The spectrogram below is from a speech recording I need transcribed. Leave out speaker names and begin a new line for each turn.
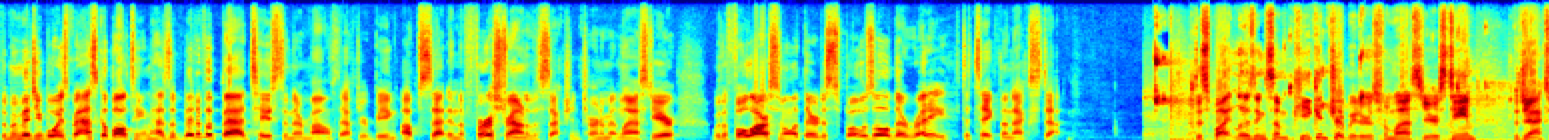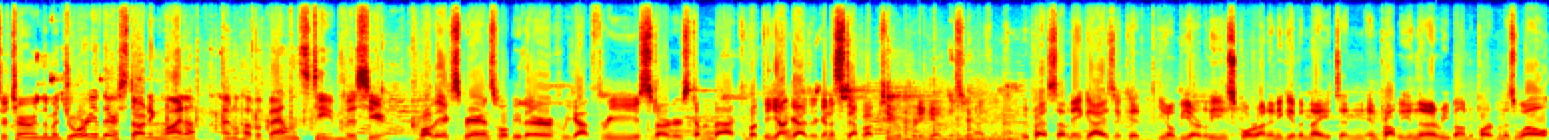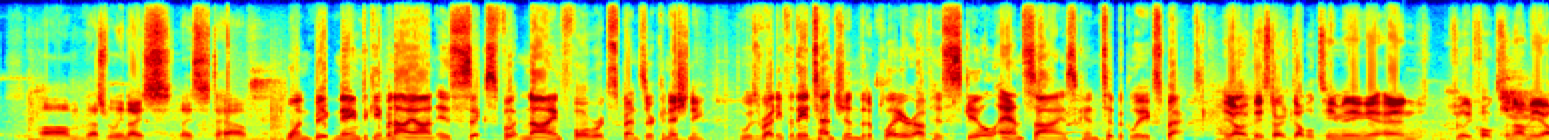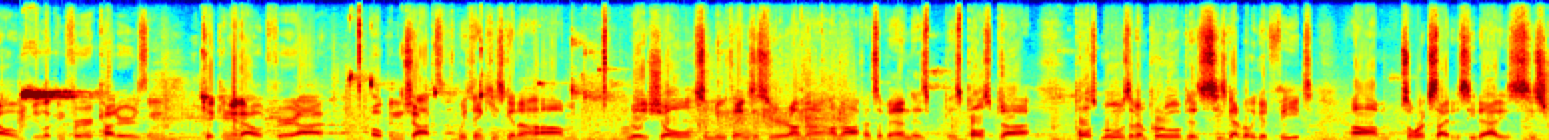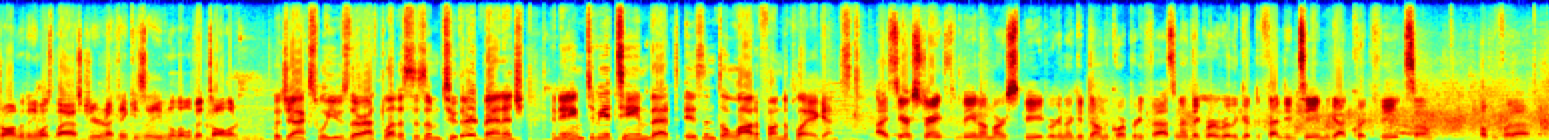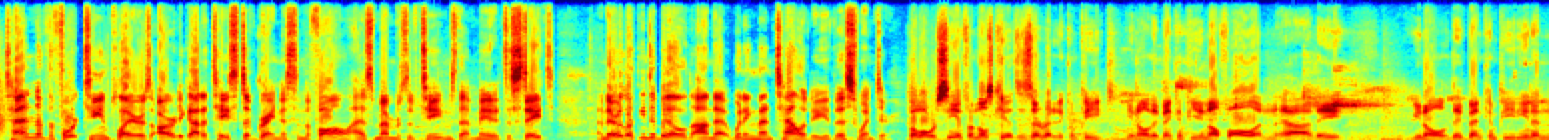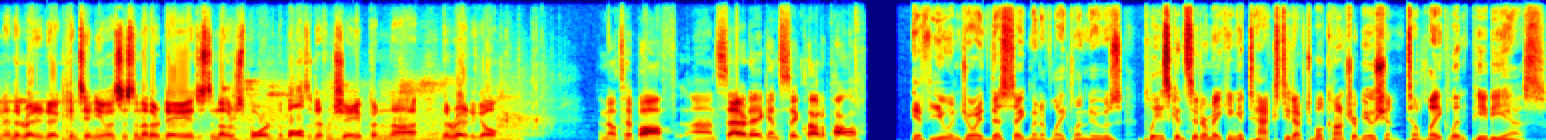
The Bemidji boys basketball team has a bit of a bad taste in their mouth after being upset in the first round of the section tournament last year. With a full arsenal at their disposal, they're ready to take the next step. Despite losing some key contributors from last year's team, the Jacks return the majority of their starting lineup and will have a balanced team this year.
Well, the experience will be there. We got three starters coming back, but the young guys are going to step up too pretty good this year, I think.
We probably have seven, eight guys that could, you know, be our leading scorer on any given night, and, and probably in the rebound department as well. Um, that's really nice, nice to have.
One big name to keep an eye on is six foot nine forward Spencer Konishny, who is ready for the attention that a player of his skill and size can typically expect.
You know, if they start double teaming and really focusing on me, I'll be looking for cutters and kicking it out for uh, open shots.
We think he's going to um, really show some new things this year on the on the offensive end. His his post uh, post moves have improved. His, he's got really good feet, um, so we're excited to see that. He's he's stronger than he was last year, and I think he's even a little bit taller.
The Jacks will use their athleticism to their advantage and aim to be a team that isn't a lot of fun to play against.
I see our strength being on our speed. We're going to get down the court pretty fast, and I think we're a really good defending team. We got quick feet, so hoping for that.
10 of the 14 players already got a taste of greatness in the fall as members of teams that made it to state, and they're looking to build on that winning mentality this winter.
But what we're seeing from those kids is they're ready to compete. You know, they've been competing all fall, and uh, they you know, they've been competing and, and, they're ready to continue. It's just another day, it's just another sport. The ball's a different shape, and uh, they're ready to go.
And they'll tip off on Saturday against St. Cloud Apollo.
If you enjoyed this segment of Lakeland News, please consider making a tax-deductible contribution to Lakeland PBS.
